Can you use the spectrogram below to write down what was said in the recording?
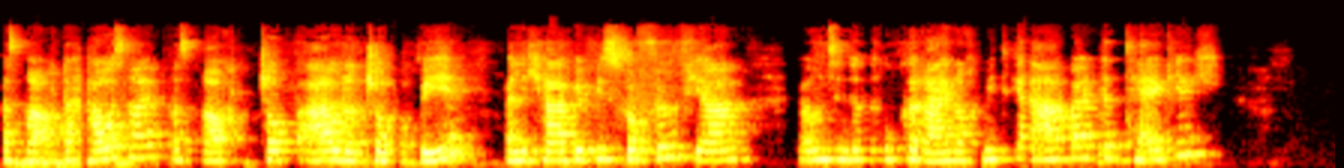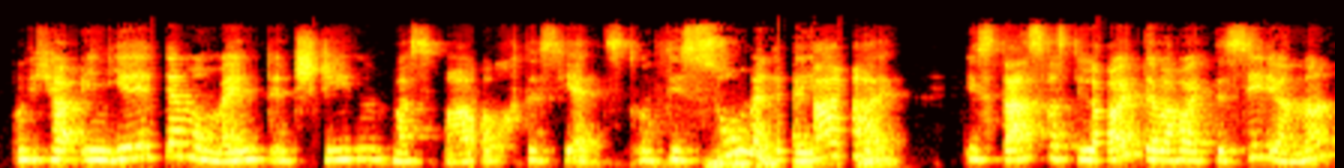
was braucht der Haushalt, was braucht Job A oder Job B, weil ich habe bis vor fünf Jahren bei uns in der Druckerei noch mitgearbeitet, täglich. Und ich habe in jedem Moment entschieden, was braucht es jetzt. Und die Summe der Jahre ist das, was die Leute aber heute sehen. Ne?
